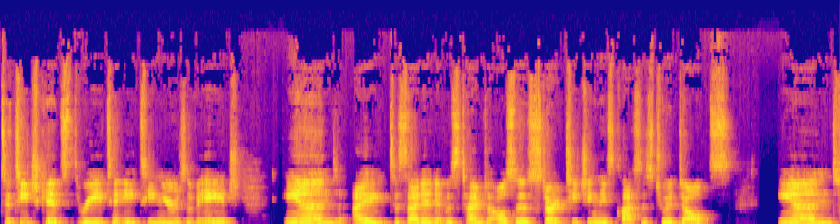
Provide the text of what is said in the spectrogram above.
to teach kids three to 18 years of age. And I decided it was time to also start teaching these classes to adults. And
